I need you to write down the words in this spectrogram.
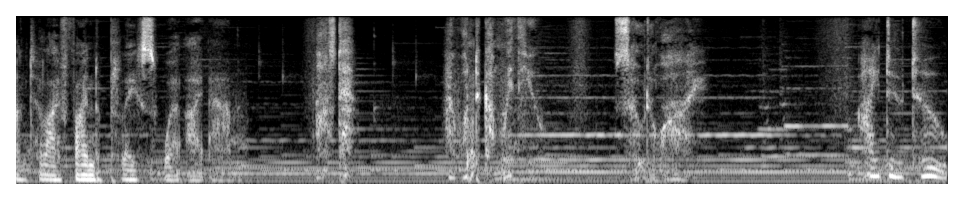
until I find a place where I am. Master, I want to come with you. So do I. I do too.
